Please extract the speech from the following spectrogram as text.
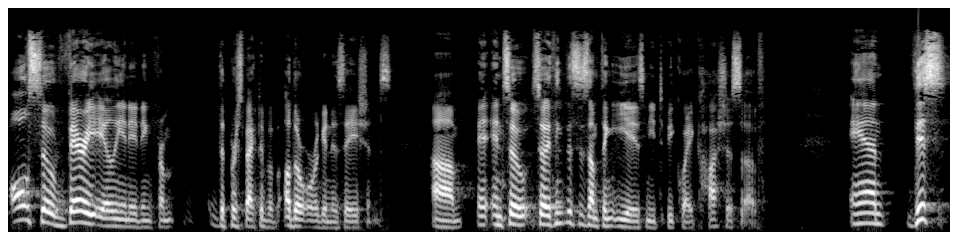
also very alienating from the perspective of other organizations. Um, and, and, so, so I think this is something EAs need to be quite cautious of. And this,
